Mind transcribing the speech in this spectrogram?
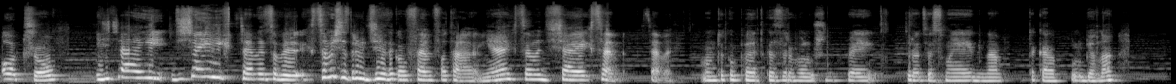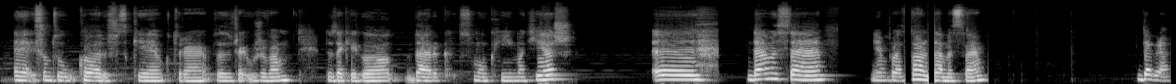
oczu. Dzisiaj, dzisiaj chcemy sobie, chcemy się zrobić dzisiaj taką femme fatale, nie? Chcemy dzisiaj, chcemy, chcemy. Mam taką paletkę z Revolution, której, która to jest moja jedyna taka ulubiona. E, Są tu kolory wszystkie, które zazwyczaj używam do takiego dark smoky makijaż. E, Damy se, nie wiem po co, ale damy se. Dobra.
